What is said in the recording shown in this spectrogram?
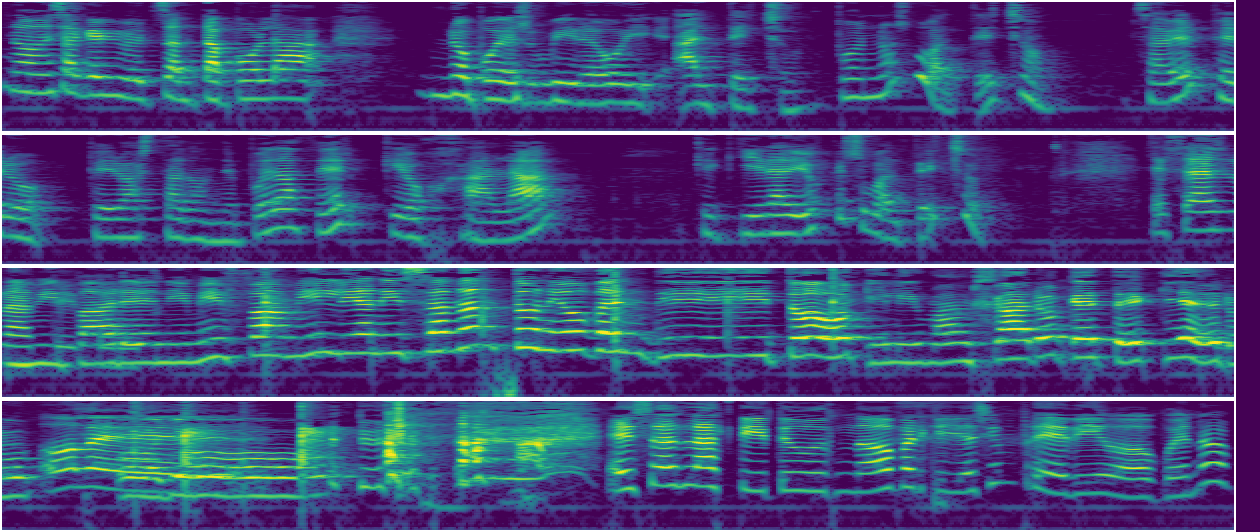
no, esa que vive en Santa Pola no puede subir hoy al techo. Pues no subo al techo, ¿sabes? Pero, pero hasta donde pueda hacer, que ojalá que quiera Dios que suba al techo. Esa es la Ni mi padre, ni mi familia, ni San Antonio bendito, Kilimanjaro que te quiero. ¡Ole! Oh, esa es la actitud, ¿no? Porque yo siempre digo, bueno,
